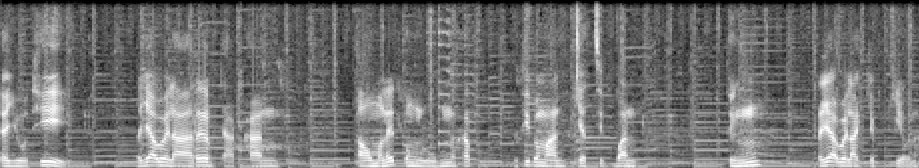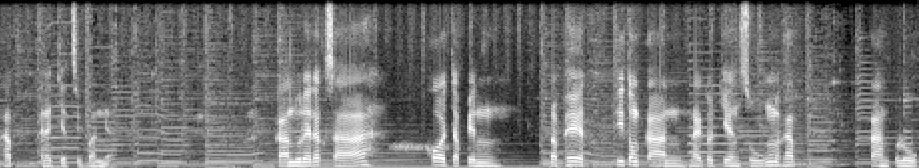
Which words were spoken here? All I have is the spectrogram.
จะอยู่ที่ระยะเวลาเริ่มจากการเอาเมล็ดลงหลุมนะครับอยู่ที่ประมาณ 70 วัน ถึงระยะเวลาเก็บเกี่ยวนะครับภายใน 70 วันเนี่ยการดูแลรักษาก็จะเป็นประเภทที่ต้องการไนโตรเจนสูงนะครับ การปลูก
